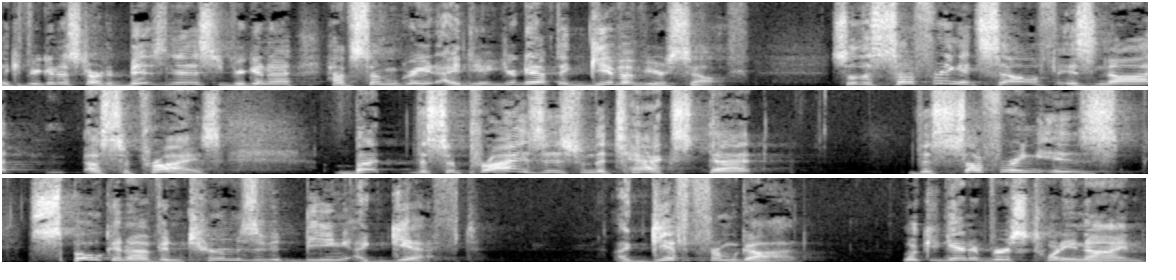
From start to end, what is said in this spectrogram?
Like if you're going to start a business, if you're going to have some great idea, you're going to have to give of yourself. So the suffering itself is not a surprise. But the surprise is from the text that the suffering is spoken of in terms of it being a gift a gift from God. Look again at verse 29.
